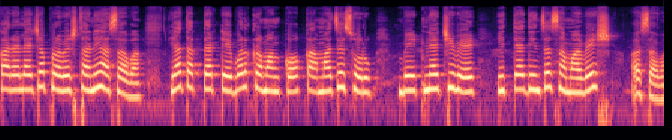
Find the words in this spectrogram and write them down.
कार्यालयाच्या प्रवेशस्थानी असावा. या तक्त्यात टेबल क्रमांक कामाचे स्वरूप भेटण्याची वेळ इत्यादींचा समावेश असावा.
